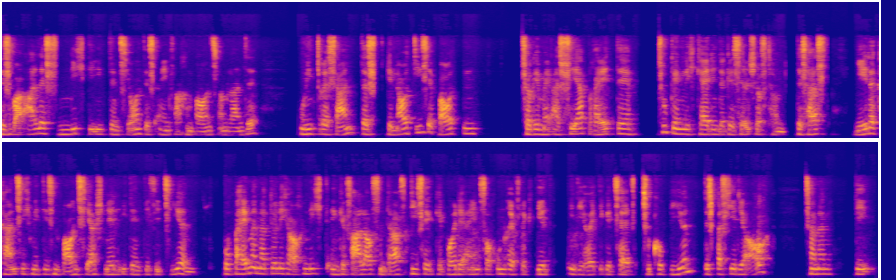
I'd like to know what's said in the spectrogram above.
Das war alles nicht die Intention des einfachen Bauens am Lande. Und interessant, dass genau diese Bauten, sage ich mal, eine sehr breite Zugänglichkeit in der Gesellschaft haben. Das heißt, jeder kann sich mit diesen Bauen sehr schnell identifizieren. Wobei man natürlich auch nicht in Gefahr laufen darf, diese Gebäude einfach unreflektiert in die heutige Zeit zu kopieren. Das passiert ja auch, sondern die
